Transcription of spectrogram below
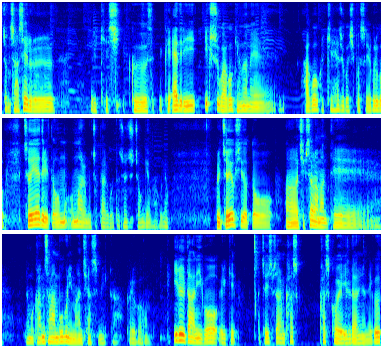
좀 자세를 이렇게 시, 그, 그 애들이 익숙하고 경험해 하고 그렇게 해주고 싶었어요. 그리고 저희 애들이 또 엄마, 를 무척 따르고 또 존경하고요. 그리고 저 역시도 또 어, 집사람한테 너무 감사한 부분이 많지 않습니까? 그리고 일 다니고 이렇게 저희 집사람 카스, 카스코에 일 다니는데 그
